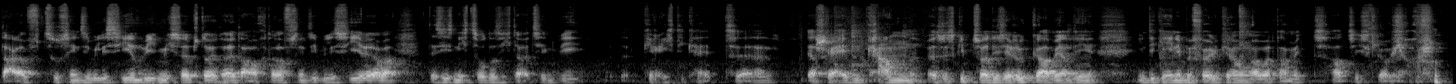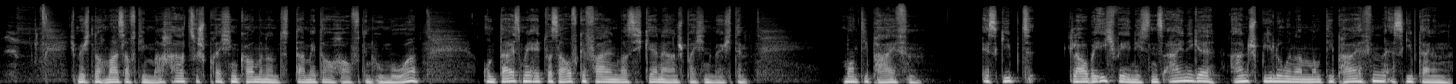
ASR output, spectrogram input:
darauf zu sensibilisieren, wie ich mich selbst heute auch darauf sensibilisiere. Aber das ist nicht so, dass ich da jetzt irgendwie Gerechtigkeit äh, erschreiben kann. Also es gibt zwar diese Rückgabe an die indigene Bevölkerung, aber damit hat sich glaube ich auch schon. Ich möchte nochmals auf die Machart zu sprechen kommen und damit auch auf den Humor. Und da ist mir etwas aufgefallen, was ich gerne ansprechen möchte. Monty Python. Es gibt, glaube ich wenigstens, einige Anspielungen an Monty Python. Es gibt einen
